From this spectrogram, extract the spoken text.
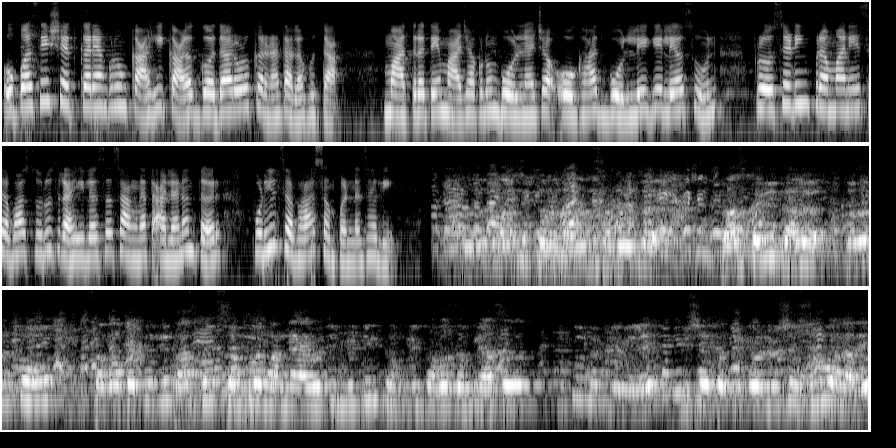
उपस्थित शेतकऱ्यांकडून काही काळ गदारोळ करण्यात आला होता. मात्र ते माझ्याकडून बोलण्याच्या ओघात बोलले गेले असून प्रोसेडिंगप्रमाणे सभा सुरूच राहील असं सांगण्यात आल्यानंतर पुढील सभा संपन्न झाली. वार्षिक सर्वसाधारण सभेचं वास्तविक झालं. परंतु सभापतींनी वास्तविक संपलं मानण्याऐवजी मीटिंग संपली सभा संपली असं चुकून म्हटले गेले. विषय पत्रिकेवर विषय सुरू होणार आहे.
